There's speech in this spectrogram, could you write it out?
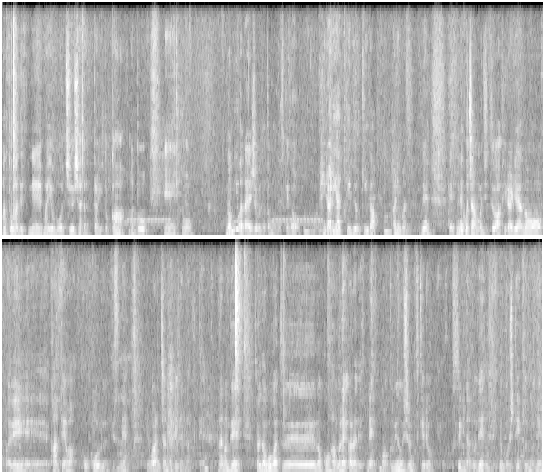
あとはですね、まあ、予防注射だったりとか、あと、えっ、と、飲みは大丈夫だと思うんですけど、フィラリアっていう病気があります。で、えーと猫ちゃんも実はフィラリアの、えー感染は起こるんですね。でワンちゃんだけじゃなくて。なので、そういうのを5月の後半ぐらいからですね、まあ、首の後ろにつける薬などで予防していくので、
